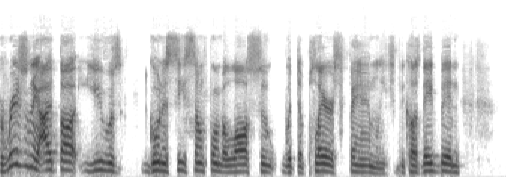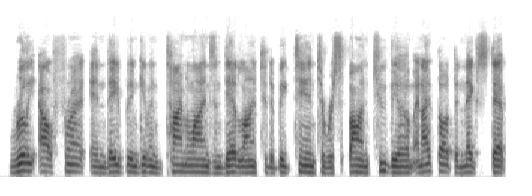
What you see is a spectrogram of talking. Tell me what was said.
Originally, I thought you was going to see some form of lawsuit with the players' families because they've been really out front and they've been given timelines and deadlines to the Big Ten to respond to them. And I thought the next step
